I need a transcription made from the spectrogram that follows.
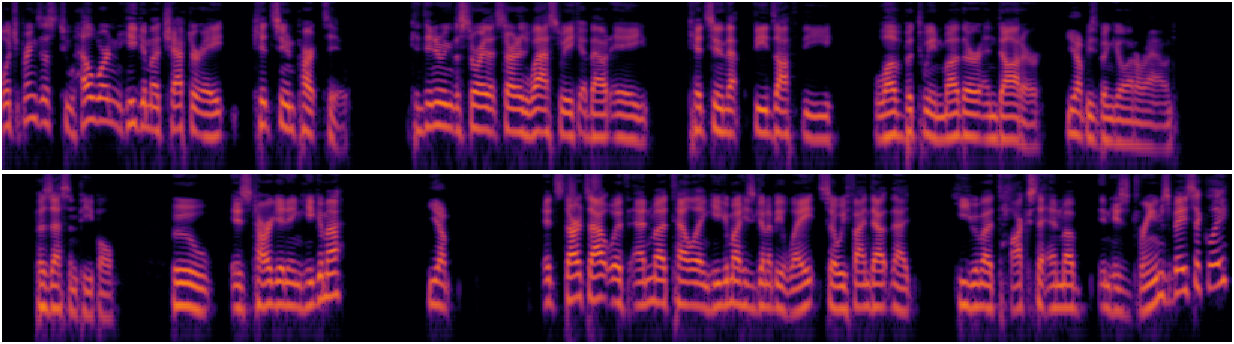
Which brings us to Hellwarden Higuma Chapter 8, Kitsune Part 2. Continuing the story that started last week about a kitsune that feeds off the love between mother and daughter. Yep. Who's been going around possessing people, who is targeting Higuma. Yep. It starts out with Enma telling Higuma he's going to be late, so we find out that Higuma talks to Enma in his dreams, basically.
